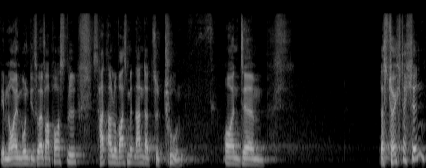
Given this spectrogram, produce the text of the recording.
im neuen Bund die zwölf Apostel. Es hat also was miteinander zu tun. Und ähm, das Töchterchen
